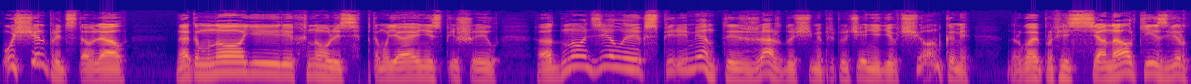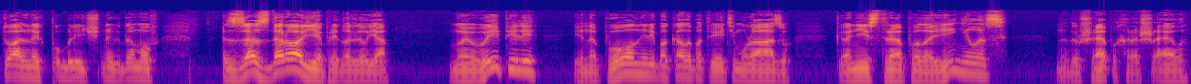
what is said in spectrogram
Мужчин представлял. На это многие рехнулись, потому я и не спешил. Одно дело эксперименты с жаждущими приключений девчонками, другое — профессионалки из виртуальных публичных домов. «За здоровье!» — предложил я. Мы выпили и наполнили бокалы по третьему разу. Канистра ополовинилась, на душе похорошело.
